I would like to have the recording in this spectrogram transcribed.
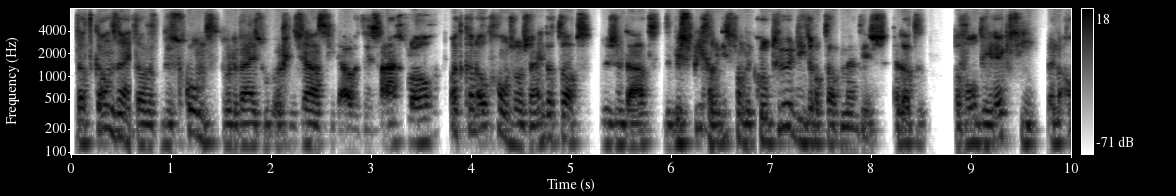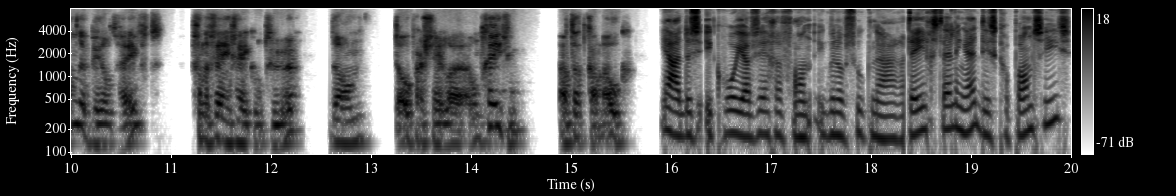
dat kan zijn dat het dus komt door de wijze hoe de organisatie de audit is aangevlogen. Maar het kan ook gewoon zo zijn dat dat dus inderdaad de bespiegeling is van de cultuur die er op dat moment is. En dat bijvoorbeeld directie een ander beeld heeft van de VNG-cultuur dan de operationele omgeving. Want dat kan ook. Ja, dus ik hoor jou zeggen van ik ben op zoek naar tegenstellingen, discrepanties.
